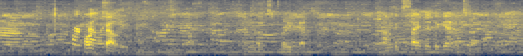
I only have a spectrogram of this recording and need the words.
Um, pork, Pork belly. belly. And it looks pretty good. I'm excited to get into it.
